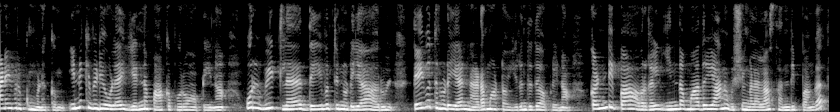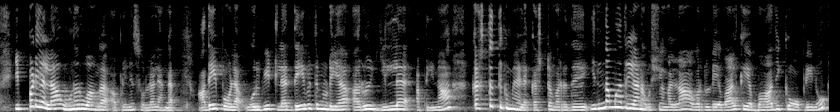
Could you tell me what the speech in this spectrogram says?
அனைவருக்கும் வணக்கம். இன்னைக்கு வீடியோவில் என்ன பார்க்க போகிறோம் அப்படின்னா ஒரு வீட்டில் தெய்வத்தினுடைய அருள் தெய்வத்தினுடைய நடமாட்டம் இருந்தது அப்படின்னா கண்டிப்பாக அவர்கள் இந்த மாதிரியான விஷயங்களெல்லாம் சந்திப்பாங்க. இப்படியெல்லாம் உணர்வாங்க அப்படின்னு சொல்லலாங்க. அதே போல் ஒரு வீட்டில் தெய்வத்தினுடைய அருள் இல்லை அப்படின்னா கஷ்டத்துக்கு மேலே கஷ்டம் வர்றது இந்த மாதிரியான விஷயங்கள்லாம் அவர்களுடைய வாழ்க்கையை பாதிக்கும் அப்படின்னும்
